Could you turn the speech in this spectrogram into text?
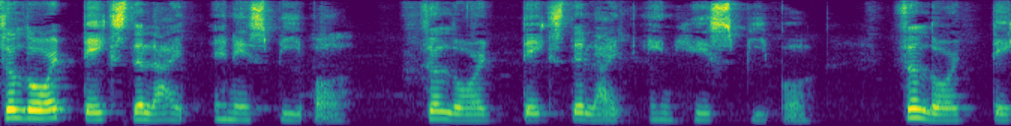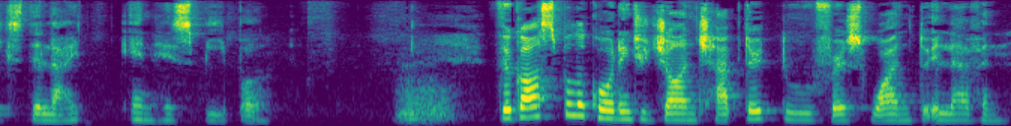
The Lord takes delight in his people. The Lord takes delight in his people. The Lord takes delight in his people. The Gospel according to John chapter 2, verse 1 to 11.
